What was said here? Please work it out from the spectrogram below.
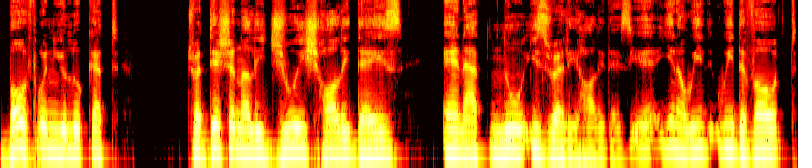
both when you look at traditionally jewish holidays and at new israeli holidays you, you know we we devote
